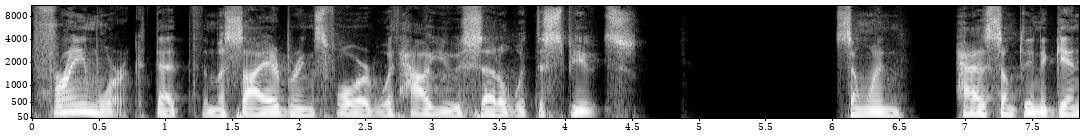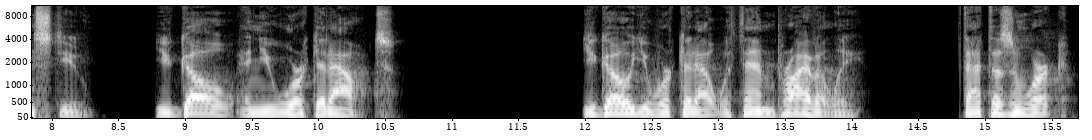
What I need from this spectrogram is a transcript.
framework that the Messiah brings forward with how you settle with disputes. Someone has something against you, you go and you work it out. You go, you work it out with them privately. If that doesn't work,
